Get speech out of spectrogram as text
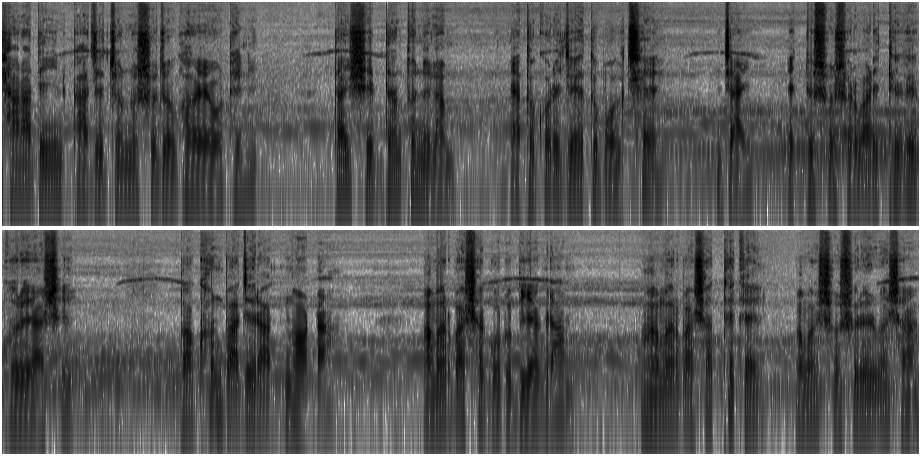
সারাদিন কাজের জন্য সুযোগ হয়ে ওঠেনি। তাই সিদ্ধান্ত নিলাম, এত করে যেহেতু বলছে, যাই। একটু শ্বশুরবাড়ি থেকে ঘুরে আসি। তখন বাজে রাত নটা। আমার বাসা গটুদিয়া গ্রাম। আমার বাসার থেকে আমার শ্বশুরের বাসা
